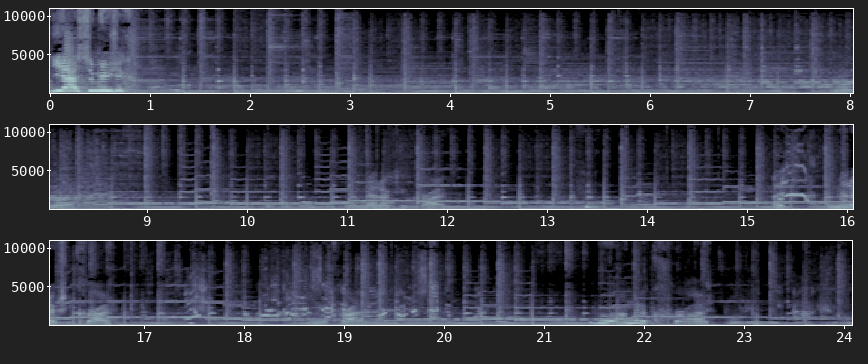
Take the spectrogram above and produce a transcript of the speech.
Yes, the music. I might actually cry. Floor. Bro, I'm gonna cry. What in the actual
